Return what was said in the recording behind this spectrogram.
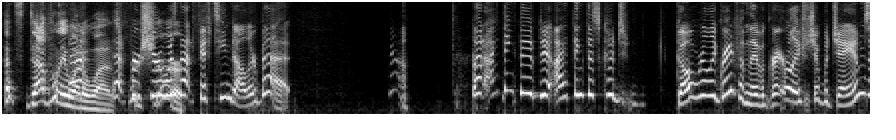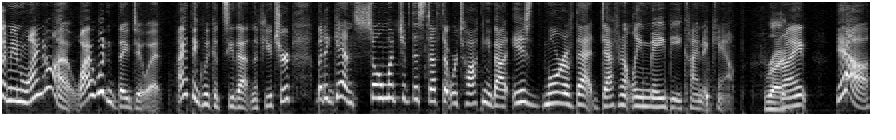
That's definitely what it was. That for, sure, was that fifteen dollar bet. But I think they. I think this could go really great for them. They have a great relationship with James. I mean, why not? Why wouldn't they do it? I think we could see that in the future. But again, so much of the stuff that we're talking about is more of that definitely maybe kind of camp. Right. Right. Yeah,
